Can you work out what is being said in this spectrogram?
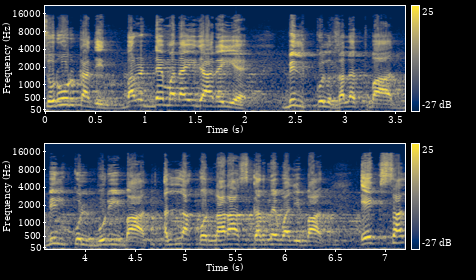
सुरूर का दिन, बर्थडे मनाई जा रही है। बिल्कुल गलत बात, बिल्कुल बुरी बात, अल्लाह को नाराज़ करने वाली बात। एक साल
